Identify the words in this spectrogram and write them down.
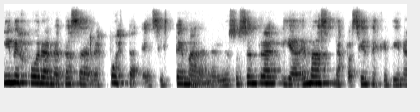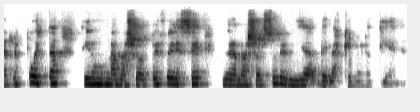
y mejora la tasa de respuesta en sistema nervioso central y además las pacientes que tienen respuesta tienen una mayor PFS y una mayor sobrevida de las que no lo tienen.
